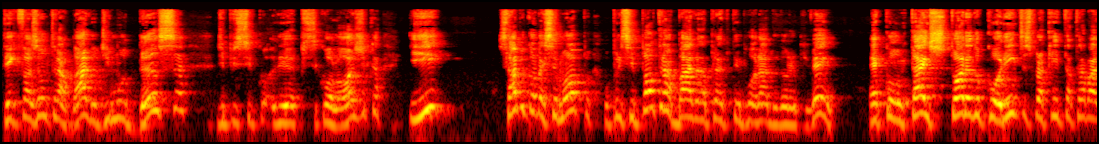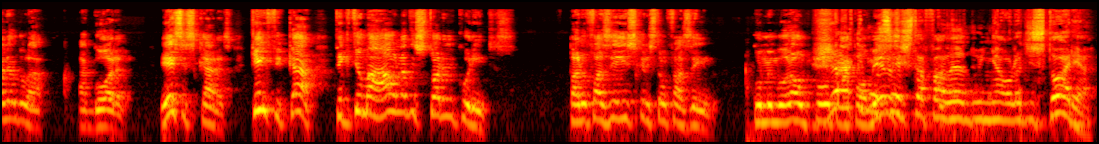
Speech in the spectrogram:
tem que fazer um trabalho de mudança de, psico, de psicológica e sabe qual vai ser o, maior, o principal trabalho da pré-temporada do ano que vem? É contar a história do Corinthians para quem está trabalhando lá agora. Esses caras, quem ficar, tem que ter uma aula de história do Corinthians. Para não fazer isso que eles estão fazendo. Comemorar um ponto Já Palmeiras. Que você está falando em aula de história,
